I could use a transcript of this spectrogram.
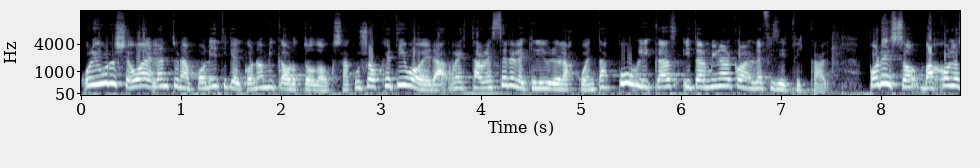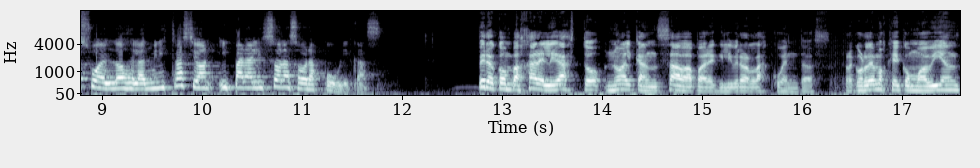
Uriburu llevó adelante una política económica ortodoxa, cuyo objetivo era restablecer el equilibrio de las cuentas públicas y terminar con el déficit fiscal. Por eso, bajó los sueldos de la administración y paralizó las obras públicas. Pero con bajar el gasto no alcanzaba para equilibrar las cuentas. Recordemos que como habían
